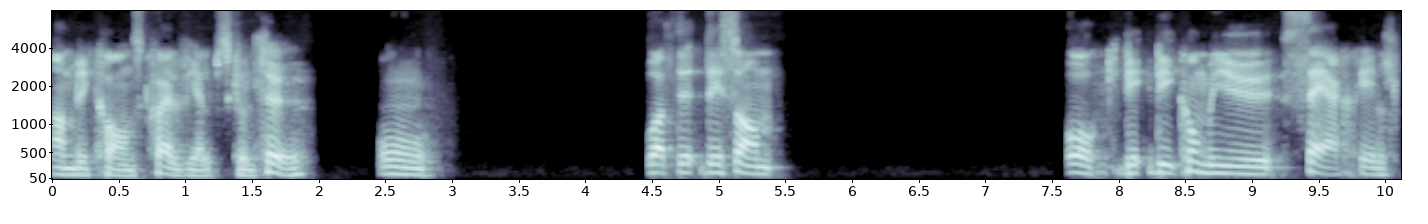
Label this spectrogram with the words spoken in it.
amerikansk självhjälpskultur. Mm. Och att det, det är som... Och det, det kommer ju särskilt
